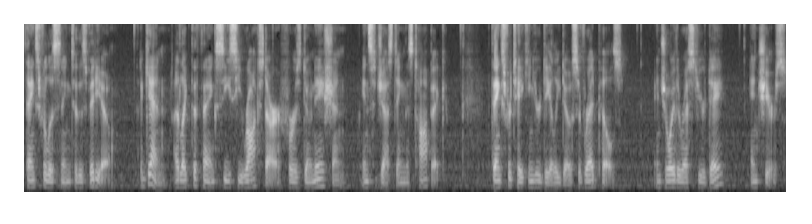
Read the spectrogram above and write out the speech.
thanks for listening to this video. Again, I'd like to thank CC Rockstar for his donation in suggesting this topic. Thanks for taking your daily dose of red pills. Enjoy the rest of your day, and cheers.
